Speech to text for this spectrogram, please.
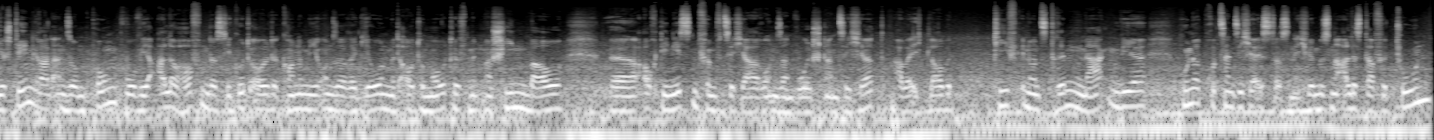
wir stehen gerade an so einem Punkt, wo wir alle hoffen, dass die Good Old Economy unserer Region mit Automotive, mit Maschinenbau äh, auch die nächsten 50 Jahre unseren Wohlstand sichert. Aber ich glaube, tief in uns drin merken wir, 100% sicher ist das nicht. Wir müssen alles dafür tun,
